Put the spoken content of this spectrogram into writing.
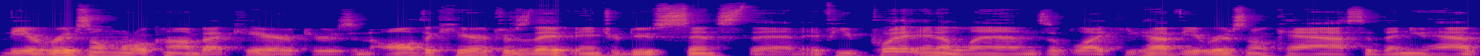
the original Mortal Kombat characters and all the characters they've introduced since then, if you put it in a lens of like you have the original cast and then you have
